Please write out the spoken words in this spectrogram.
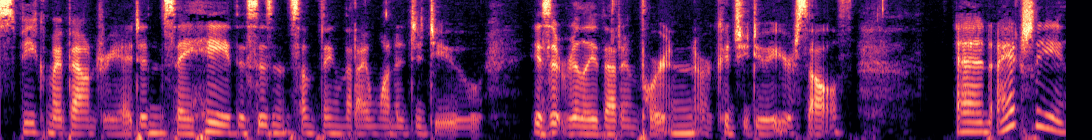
speak my boundary. I didn't say, hey, this isn't something that I wanted to do. Is it really that important or could you do it yourself? And I actually,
